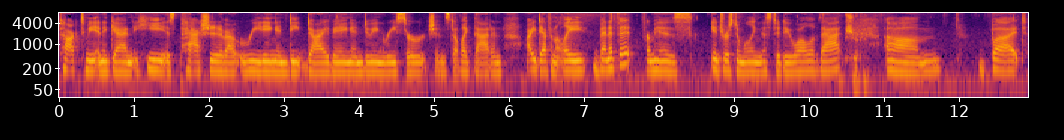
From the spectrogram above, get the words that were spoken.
talked to me, and again, he is passionate about reading and deep diving and doing research and stuff like that. And I definitely benefit from his interest and willingness to do all of that. Sure. But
